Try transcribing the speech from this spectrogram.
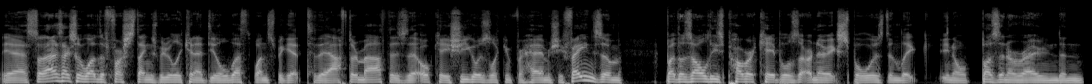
Yeah, so that's actually one of the first things we really kind of deal with once we get to the aftermath is that okay, she goes looking for him, she finds him, but there's all these power cables that are now exposed and like you know buzzing around and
